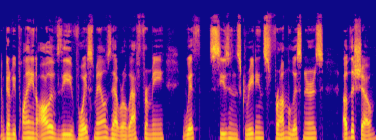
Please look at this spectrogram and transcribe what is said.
I'm going to be playing all of the voicemails that were left for me with season's greetings from listeners of the show,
